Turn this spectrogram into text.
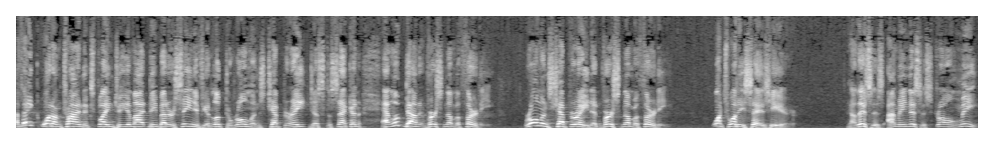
I think what I'm trying to explain to you might be better seen if you'd look to Romans chapter 8 just a second and look down at verse number 30. Romans chapter 8 and verse number 30. Watch what he says here. Now, this is, I mean, this is strong meat.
